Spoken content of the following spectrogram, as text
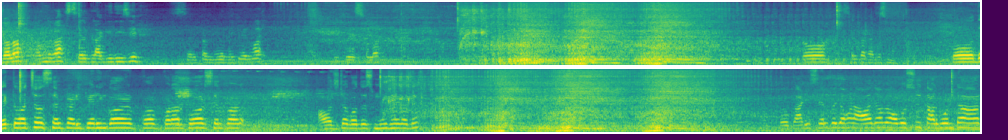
চলো, বন্ধুরা সেলফ লাগিয়ে দিয়েছি। সেলফটা মেরে দেখি একবার। রিফ্রেশ হলো তো সেলফটা কাছে শোনা তো দেখতে পাচ্ছ সেলফটা রিপেয়ারিং করার পর সেলফার আওয়াজটা কত স্মুথ হয়ে গেছে। তো গাড়ির সেলফে যখন আওয়াজ হবে, অবশ্যই কার্বনটা আর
